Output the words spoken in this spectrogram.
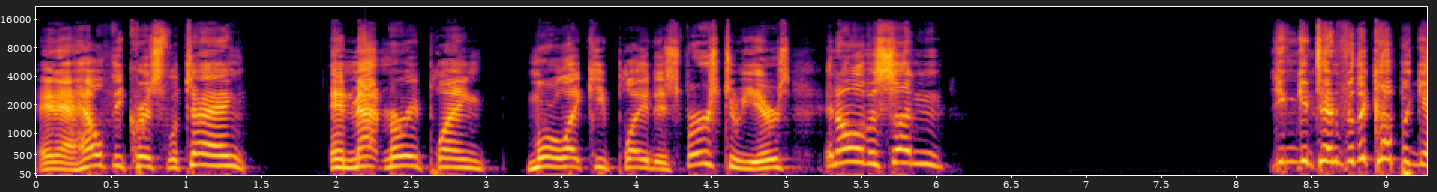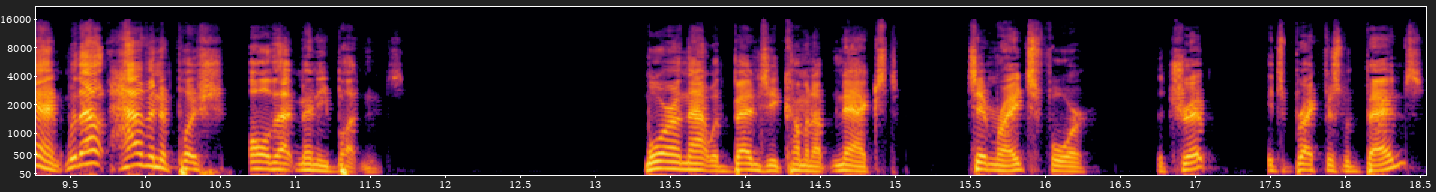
and a healthy Chris Letang, and Matt Murray playing more like he played his first two years, and all of a sudden, you can contend for the cup again without having to push all that many buttons. More on that with Benji coming up next. Tim writes for the Trib. It's breakfast with Benz.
